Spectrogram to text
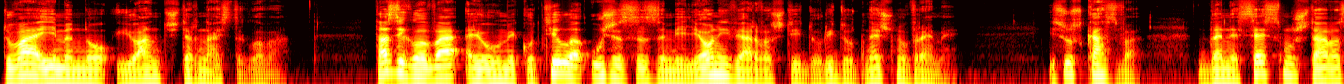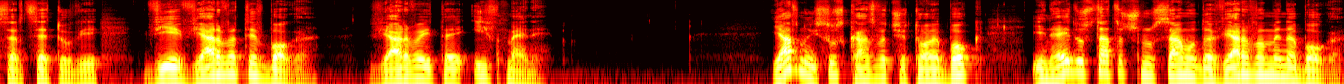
Това е именно Йоанн 14 глава. Тази глава е умекотила ужаса за милиони вярващи дори до днешно време. Исус казва, да не се смущава сърцето ви, вие вярвате в Бога, вярвайте и в мене. Явно Исус казва, че Той е Бог и не е достатъчно само да вярваме на Бога,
